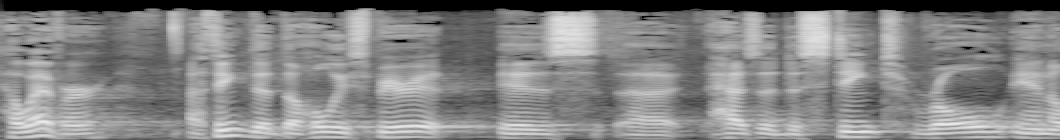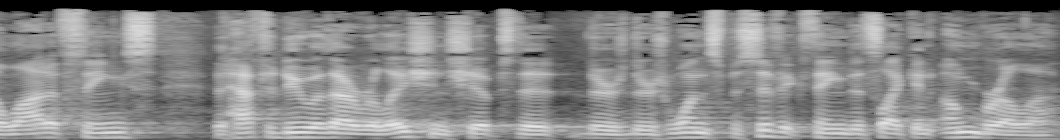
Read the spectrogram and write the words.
However, I think that the Holy Spirit is, uh, has a distinct role in a lot of things that have to do with our relationships. That there's, there's one specific thing that's like an umbrella.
